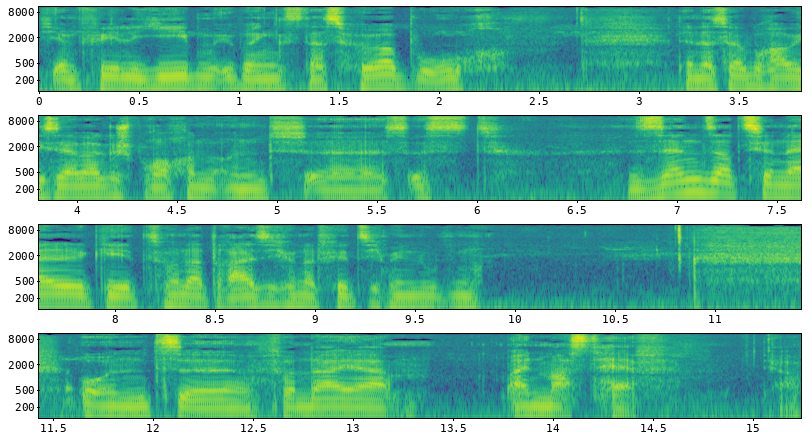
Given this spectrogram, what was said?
Ich empfehle jedem übrigens das Hörbuch, denn das Hörbuch habe ich selber gesprochen und äh, es ist sensationell, geht 130, 140 Minuten und äh, von daher ein Must-Have. Ja,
